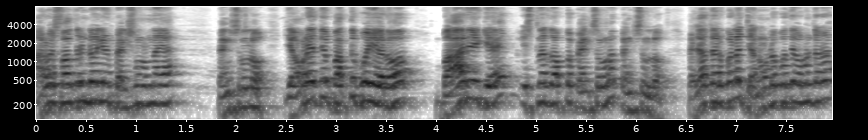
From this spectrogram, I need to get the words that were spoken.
అరవై సంవత్సరం కానీ పెన్షన్లు ఉన్నాయా? పెన్షన్లో. ఎవరైతే భర్త పోయారో భార్యకే ఇస్తున్నారు తప్ప పెన్షన్లో పెన్షన్లో. ప్రజా తరపులో జనం ఉండకపోతే ఎవరు ఉంటారు?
